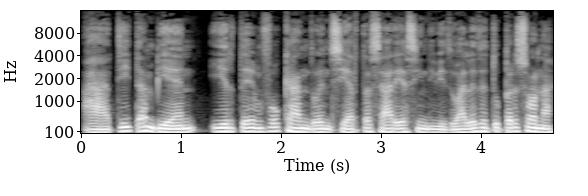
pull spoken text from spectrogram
a ti también irte enfocando en ciertas áreas individuales de tu persona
